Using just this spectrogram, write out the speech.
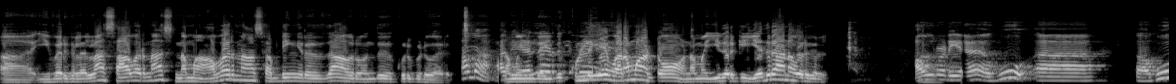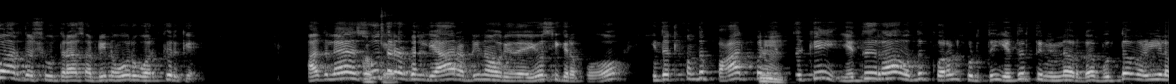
ஆஹ், இவர்கள் எல்லாம் சாவர்னாஸ் நம்ம அவர்னாஸ் அப்படிங்கிறது தான் அவர் வந்து குறிப்பிடுவாரு. நம்ம இந்த இதுக்குள்ளேயே வரமாட்டோம். நம்ம இதற்கு எதிரானவர்கள். அவருடைய who who are the Shudras அப்படின்னு ஒரு ஒர்க் இருக்கு. அதுல சூத்திரர்கள் யார் அப்படின்னு அவர் இதை யோசிக்கிறப்போ இந்த இடத்துல வந்து பார்ப்பனியத்துக்கு எதிரா வந்து குரல் கொடுத்து எதிர்த்து நின்னவங்க புத்த வழியில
